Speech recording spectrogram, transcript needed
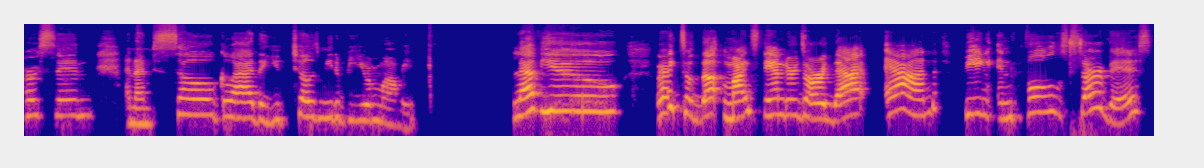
person. And I'm so glad that you chose me to be your mommy love you. Right? So the, my standards are that and being in full service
